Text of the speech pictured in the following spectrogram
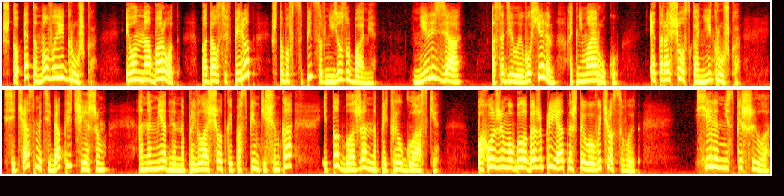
что это новая игрушка, и он, наоборот, подался вперед, чтобы вцепиться в нее зубами. «Нельзя!» — осадила его Хелен, отнимая руку. «Это расческа, а не игрушка. Сейчас мы тебя причешем». Она медленно провела щеткой по спинке щенка, и тот блаженно прикрыл глазки. Похоже, ему было даже приятно, что его вычесывают. Хелен не спешила,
